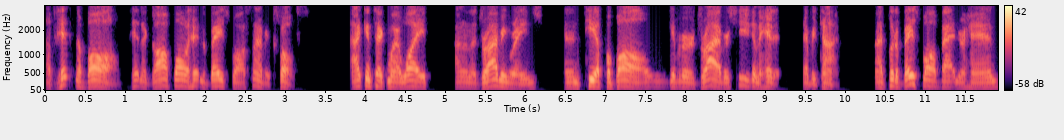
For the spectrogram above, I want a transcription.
of hitting a ball, hitting a golf ball, or hitting a baseball, it's not even close. I can take my wife out on the driving range and tee up a ball, give her a driver, she's going to hit it every time. I put a baseball bat in her hand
